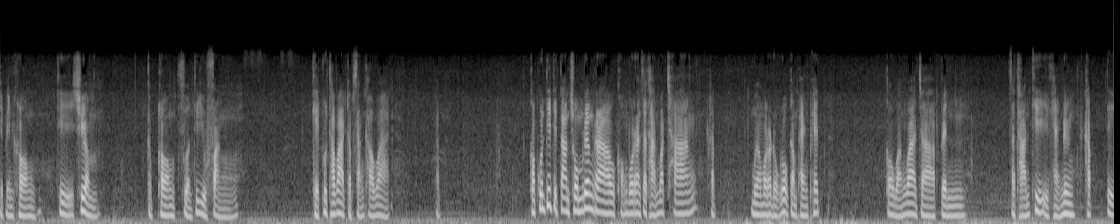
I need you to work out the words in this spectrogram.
จะเป็นคลองที่เชื่อม กับคลองส่วนที่อยู่ฝั่ง เขตพุทธวาสกับสังฆาวาสครับขอบคุณที่ติดตามชมเรื่องราวของโบราณสถานวัดช้างครับ เมืองมรดกโลกกำแพงเพชร ก็หวังว่าจะเป็นสถานที่อีกแห่งหนึ่งครับ ที่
